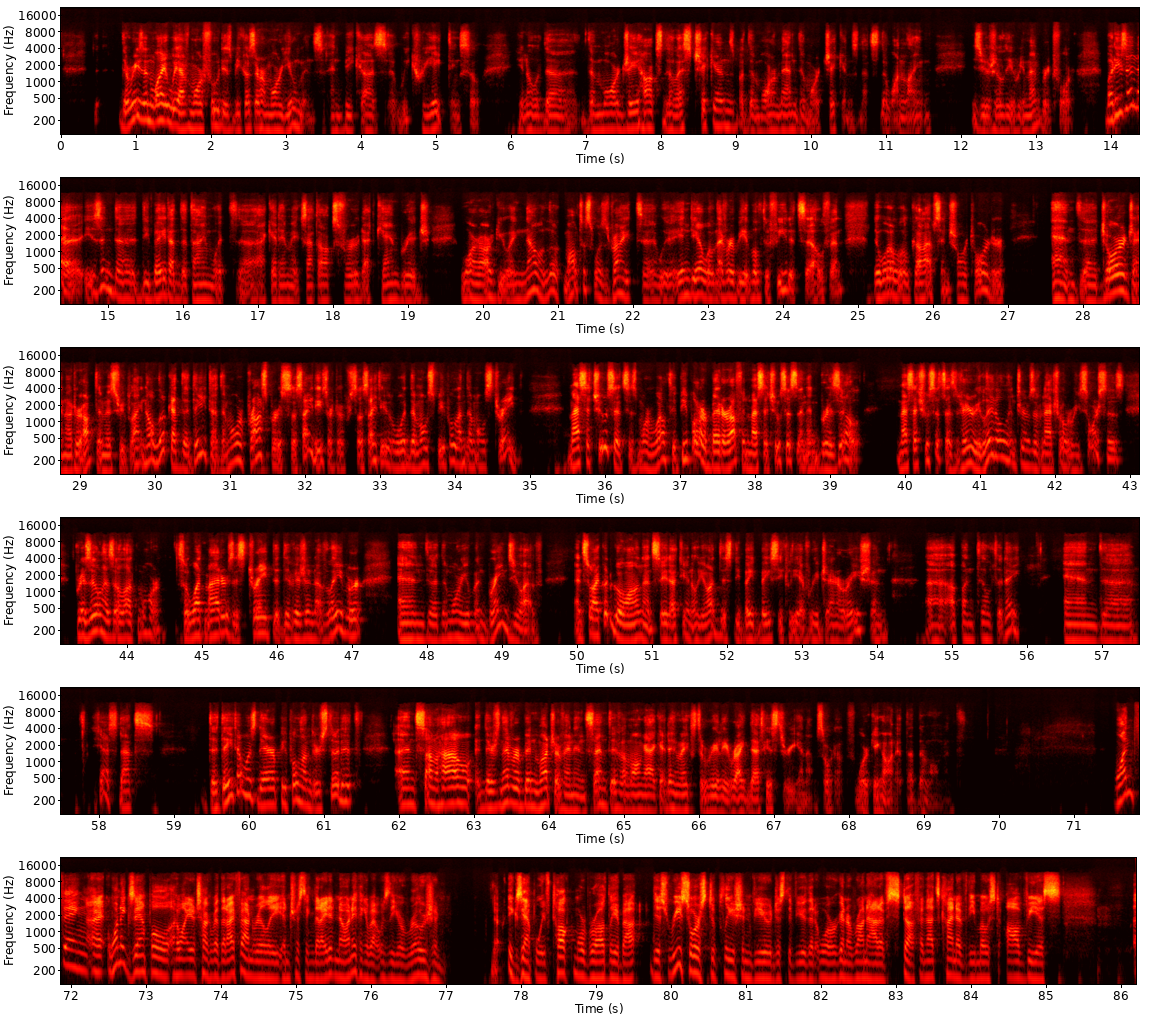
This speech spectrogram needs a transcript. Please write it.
The reason why we have more food is because there are more humans and because we create things. So, you know, the the more Jayhawks, the less chickens, but the more men, the more chickens. That's the one line is usually remembered for. But in, a, he's in the debate at the time with uh, academics at Oxford, at Cambridge, who are arguing, no, look, Malthus was right. Uh, we, India will never be able to feed itself and the world will collapse in short order. And uh, George and other optimists reply, no, look at the data. The more prosperous societies are the societies with the most people and the most trade. Massachusetts is more wealthy. People are better off in Massachusetts than in Brazil. Massachusetts has very little in terms of natural resources. Brazil has a lot more. So what matters is trade, the division of labor, and uh, the more human brains you have. And so I could go on and say that, you know, you had this debate basically every generation uh, up until today. And uh, yes, that's the data was there, people understood it. And somehow there's never been much of an incentive among academics to really write that history. And I'm sort of working on it at the moment. One thing, I, one example I want you to talk about that I found really interesting that I didn't know anything about was the erosion yeah. example. We've talked more broadly about this resource depletion view, just the view that we're going to run out of stuff. And that's kind of the most obvious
